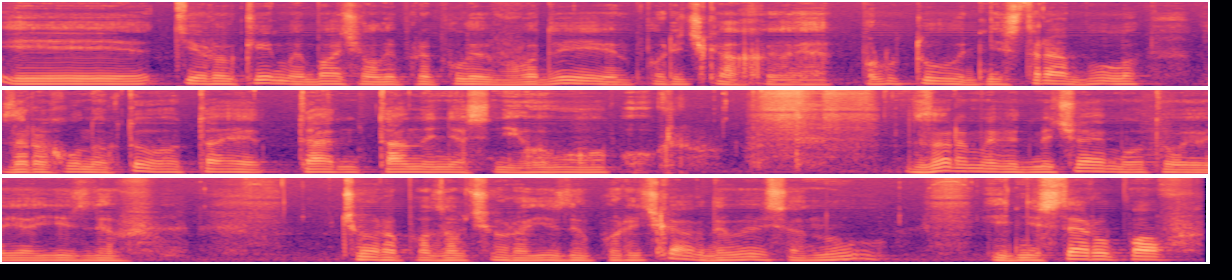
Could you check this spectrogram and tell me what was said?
І ті роки ми бачили приплив води по річках е, Пруту, Дністра було за рахунок того танення снігового покриву. Зараз ми відмічаємо, ото я їздив вчора, позавчора їздив по річках, дивився, ну, і Дністер упав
